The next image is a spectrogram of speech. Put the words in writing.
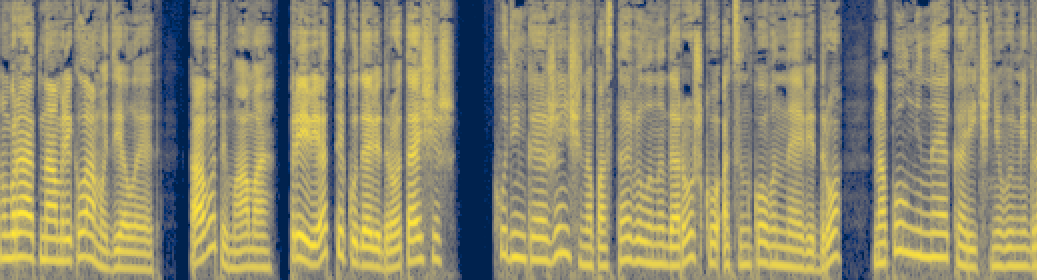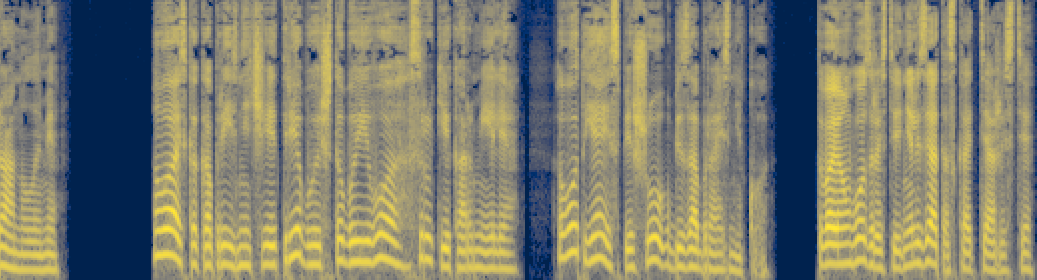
Брат нам рекламу делает. А вот и мама. «Привет, ты куда ведро тащишь?» Худенькая женщина поставила на дорожку оцинкованное ведро, наполненное коричневыми гранулами. Васька капризничает, требует, чтобы его с руки кормили. Вот я и спешу к безобразнику. «В твоем возрасте нельзя таскать тяжести»,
